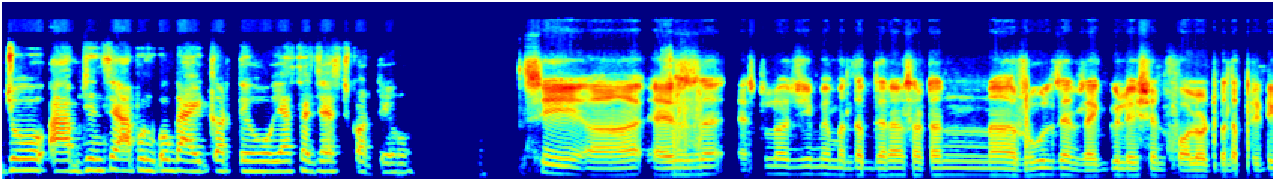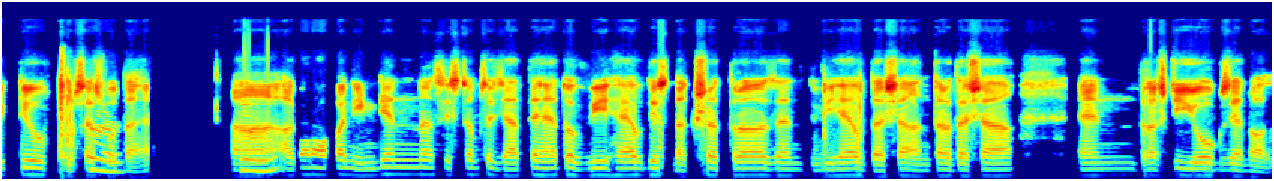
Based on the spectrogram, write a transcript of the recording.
जो आप जिनसे आप उनको गाइड करते हो या सजेस्ट करते हो? Uh, as एस्ट्रोलॉजी में मतलब there are certain rules and regulation followed मतलब प्रिडिक्टिव प्रोसेस हम्म। होता है। अगर अपन इंडियन सिस्टम से जाते हैं तो we have this nakshatra and we have dasha antardasha and दृष्टि योग्स एंड ऑल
